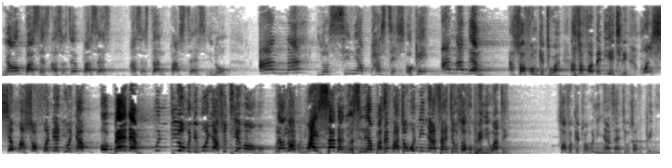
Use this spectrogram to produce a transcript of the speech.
Young pastors, associate pastors, assistant pastors, you know, honor your senior pastors, okay? Honor them. asɔfo nketewa asɔfo abɛdi akyire monhyɛ mo asɔfoɔ no anuonyam Obey them. mondi ɔmo ni monyɛ so tie ma ɔmo You are Mondi not ɔmo ni. wiser than your senior pastor. mepatɔ wonni nyansa nkyɛ wo sɔfo pani wate sɔfo ketewa wonni nyansa nkyɛ wo sɔfo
